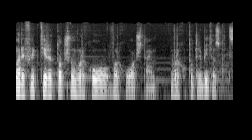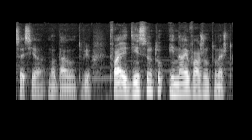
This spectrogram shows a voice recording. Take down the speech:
рефлектира точно върху, върху watch time, върху потребителската сесия на даденото видео. Това е единственото и най-важното нещо.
